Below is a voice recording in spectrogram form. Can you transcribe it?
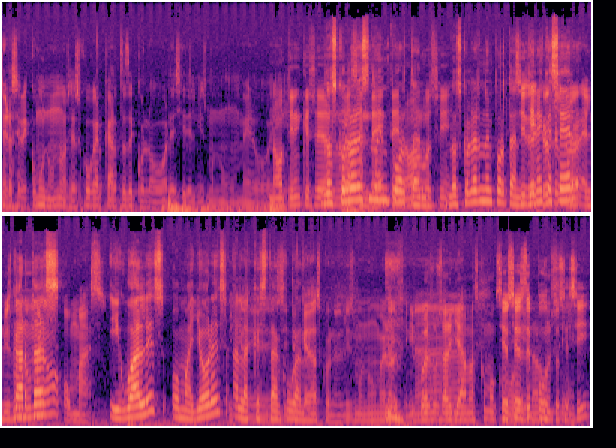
pero se ve como un uno. O sea, es jugar cartas de colores y del mismo número. No, y- tienen que ser Los colores no importan. Algo así. Los colores no importan. Sí, Tienen que el ser color- el mismo cartas número o más. iguales o mayores Y a la que están si jugando. te quedas con el mismo número al Y puedes usar llamas como Sí, o sea, es de puntos y así. así,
